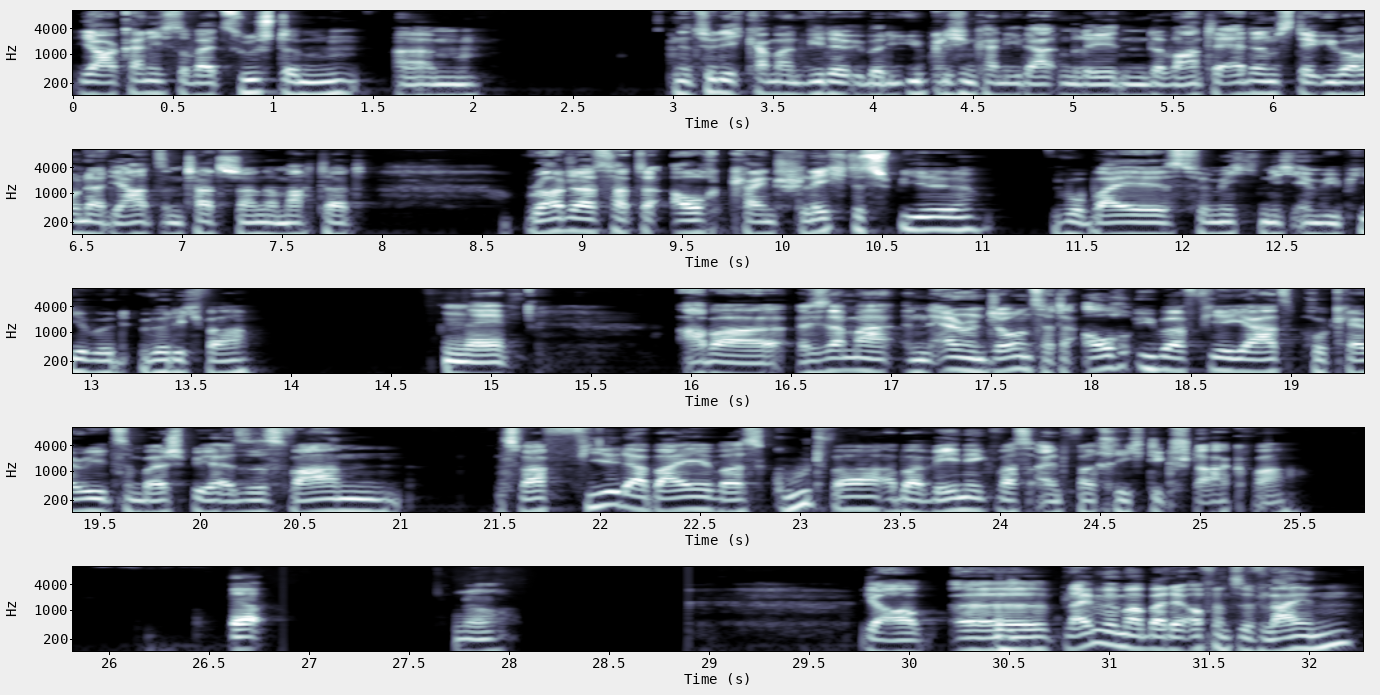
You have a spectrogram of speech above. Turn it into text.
Ja, kann ich soweit zustimmen. Ähm, Natürlich kann man wieder über die üblichen Kandidaten reden. Devante Adams, der über 100 Yards im Touchdown gemacht hat. Rogers hatte auch kein schlechtes Spiel, wobei es für mich nicht MVP würdig war. Nee. Aber also ich sag mal, ein Aaron Jones hatte auch über vier Yards pro Carry zum Beispiel. Also es waren, es war viel dabei, was gut war, aber wenig, was einfach richtig stark war. Ja. Genau. Ja, äh, bleiben wir mal bei der Offensive Line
